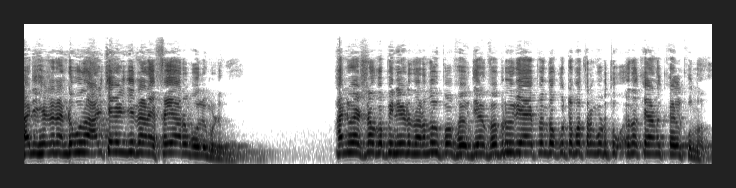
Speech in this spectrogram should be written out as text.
അതിനുശേഷം രണ്ട് മൂന്ന് ആഴ്ച കഴിഞ്ഞിട്ടാണ് എഫ് ഐ ആർ പോലും ഇടുന്നത്. അന്വേഷണമൊക്കെ പിന്നീട് നടന്നു. ഇപ്പോൾ ഫെബ്രുവരി ആയപ്പോൾ എന്തോ കുറ്റപത്രം കൊടുത്തു എന്നൊക്കെയാണ് കേൾക്കുന്നത്.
